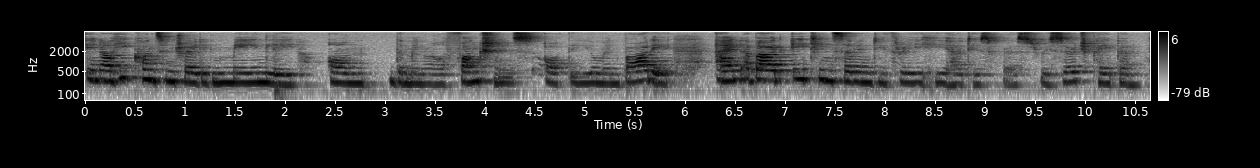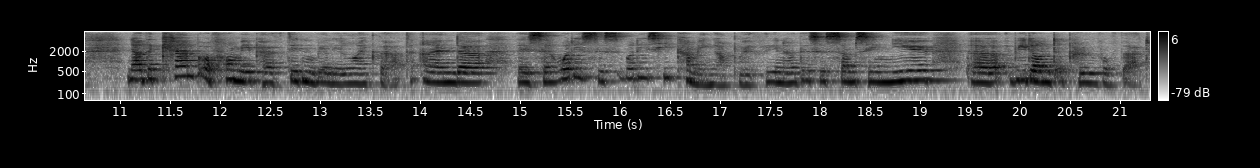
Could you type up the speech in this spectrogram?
you know, he concentrated mainly on the mineral functions of the human body. And about 1873, he had his first research paper. Now, the camp of homeopath didn't really like that. And uh, they said, what is this? What is he coming up with? You know, this is something new. Uh, we don't approve of that.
